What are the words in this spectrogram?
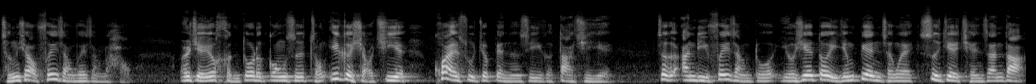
成效非常非常的好。而且有很多的公司从一个小企业快速就变成是一个大企业，这个案例非常多，有些都已经变成为世界前三大、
